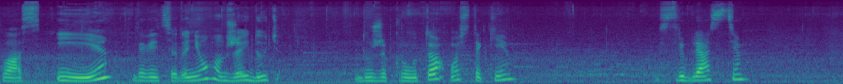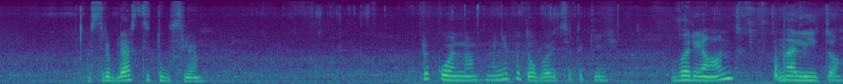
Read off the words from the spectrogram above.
Клас. І дивіться, до нього вже йдуть дуже круто. Ось такі сріблясті, сріблясті туфлі. Прикольно, мені подобається такий варіант на літо.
